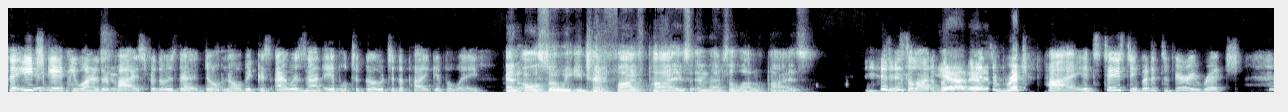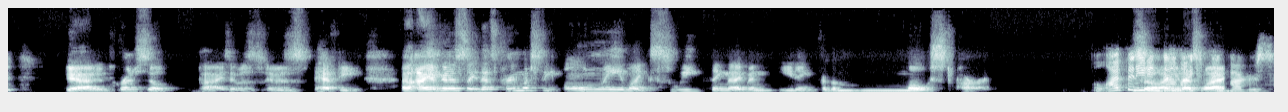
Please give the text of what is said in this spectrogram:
They each gave me one of their pies. For those that don't know, because I was not able to go to the pie giveaway. And also, we each had five pies, and that's a lot of pies. It is a lot of pie. Yeah, And that it's a rich pie. It's tasty, but it's very rich. Yeah, and French silk pies. It was it was hefty. Uh, I am gonna say that's pretty much the only like sweet thing that I've been eating for the most part. Oh, I've been So, eating I Dove mean, ice cream why- bars.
